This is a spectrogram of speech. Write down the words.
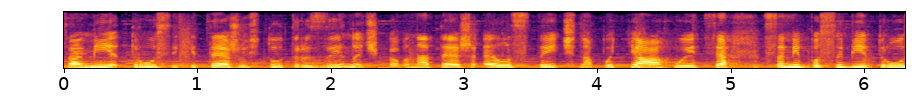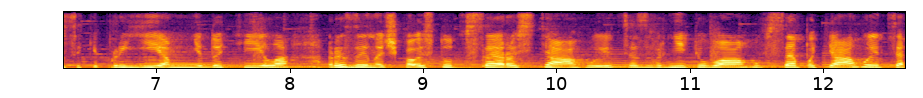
самі трусики теж ось тут резиночка, вона теж еластична, потягується. Самі по собі трусики приємні до тіла. Резиночка, ось тут все розтягується. Зверніть увагу, все потягується.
